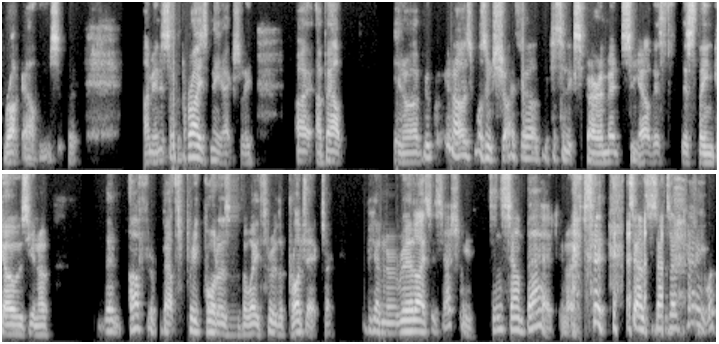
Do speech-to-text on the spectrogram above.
rock albums. I mean, it surprised me actually uh, about you know, I, you know, I wasn't sure. I thought just an experiment, see how this this thing goes. You know, then after about three quarters of the way through the project, I began to realize it's actually doesn't sound bad. You know, it sounds sounds okay. What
